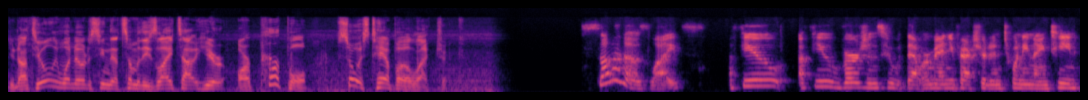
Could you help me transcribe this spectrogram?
You're not the only one noticing that some of these lights out here are purple. So is Tampa Electric. Some of those lights a few a few versions who, that were manufactured in 2019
